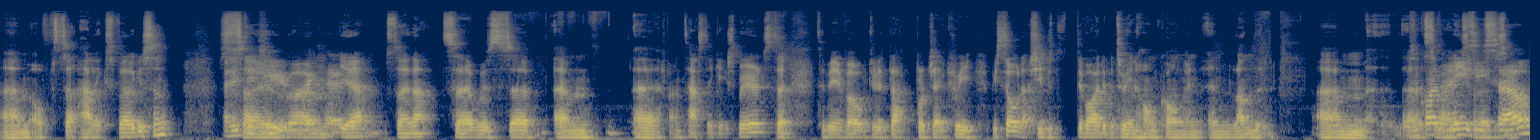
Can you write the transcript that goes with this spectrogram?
um, of Sir Alex Ferguson. Oh, so um, okay. yeah, so that uh, was uh, um, a fantastic experience to, to be involved with that project. We we sold actually divided between Hong Kong and, and London. Um, was it quite uh, an easy sell?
